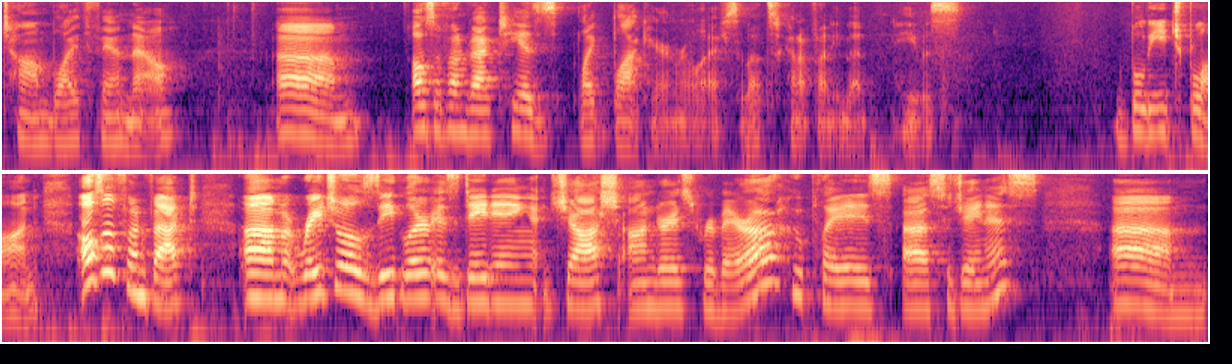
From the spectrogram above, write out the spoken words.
Tom Blyth fan now. Um, also, fun fact: he has like black hair in real life, so that's kind of funny that he was bleach blonde. Also, fun fact: um, Rachel Zegler is dating Josh Andres Rivera, who plays uh, Sejanus. Um,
